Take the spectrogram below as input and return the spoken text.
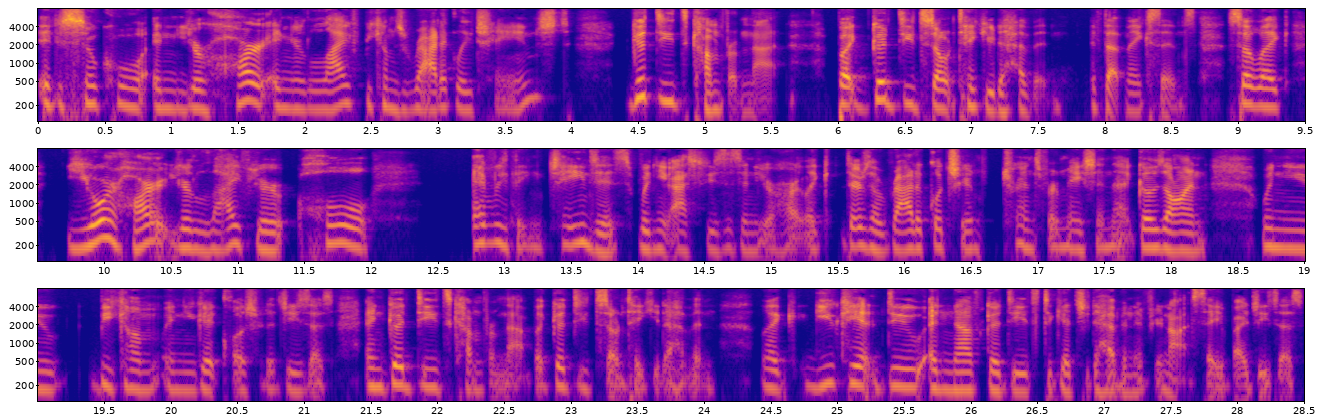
it is so cool and your heart and your life becomes radically changed. Good deeds come from that. But good deeds don't take you to heaven, if that makes sense. So like your heart, your life, your whole everything changes when you ask Jesus into your heart. Like there's a radical tra- transformation that goes on when you become and you get closer to Jesus. And good deeds come from that, but good deeds don't take you to heaven. Like you can't do enough good deeds to get you to heaven if you're not saved by Jesus.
